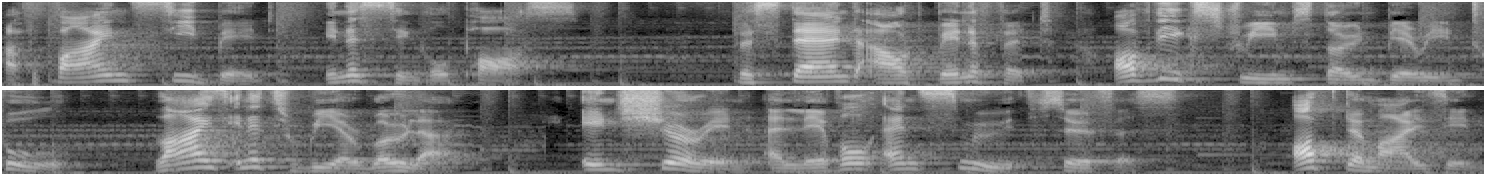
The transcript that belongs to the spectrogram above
a fine seedbed in a single pass. The standout benefit of the Extreme Stone Burying tool lies in its rear roller, ensuring a level and smooth surface, optimizing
